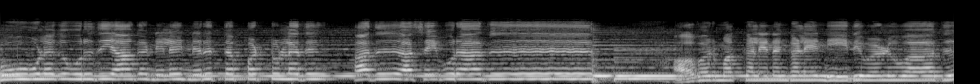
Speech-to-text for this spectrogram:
பூவுலகு உறுதியாக நிலை நிறுத்தப்பட்டுள்ளது அது அசைவுறாது. அவர் மக்களினங்களை நீதி வழுவாது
